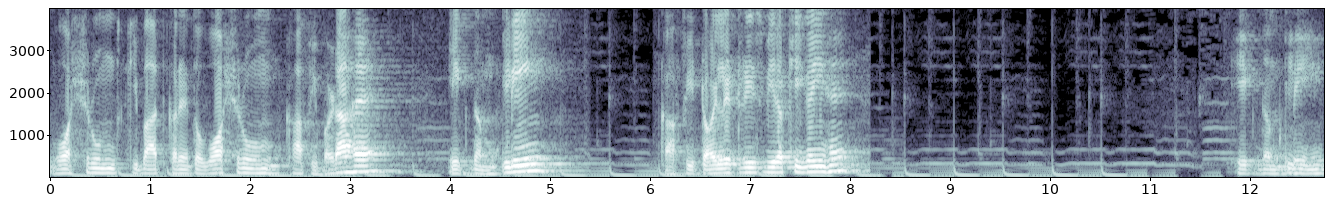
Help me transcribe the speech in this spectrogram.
वॉशरूम की बात करें तो वॉशरूम काफ़ी बड़ा है, एकदम क्लीन काफ़ी टॉयलेटरीज भी रखी गई हैं। एकदम क्लीन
